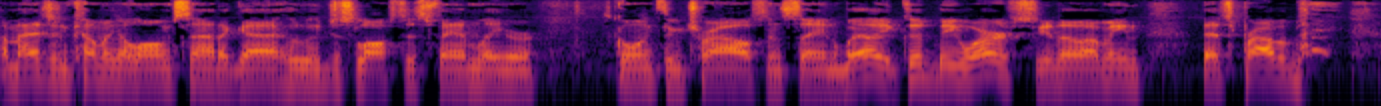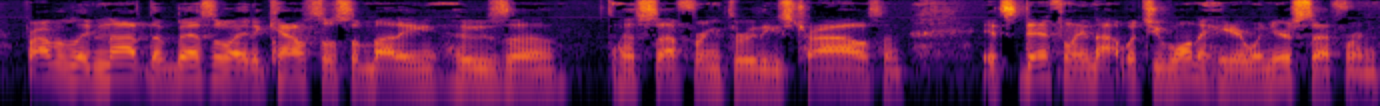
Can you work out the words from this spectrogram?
imagine coming alongside a guy who just lost his family or is going through trials and saying, "Well, it could be worse." You know, I mean, that's probably probably not the best way to counsel somebody who's uh, suffering through these trials, and it's definitely not what you want to hear when you're suffering.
